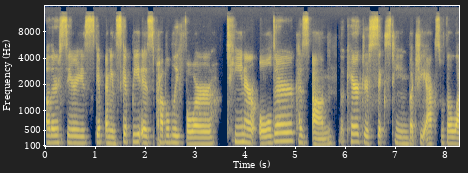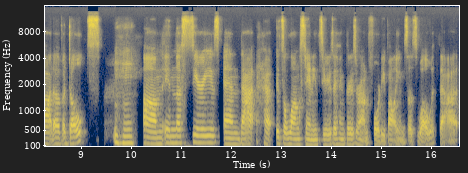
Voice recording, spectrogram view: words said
Other series, Skip, I mean, Skip Beat is probably for teen or older because um, the character is 16, but she acts with a lot of adults. Mm-hmm. Um, in the series, and that ha- it's a long-standing series. I think there's around 40 volumes as well with that.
